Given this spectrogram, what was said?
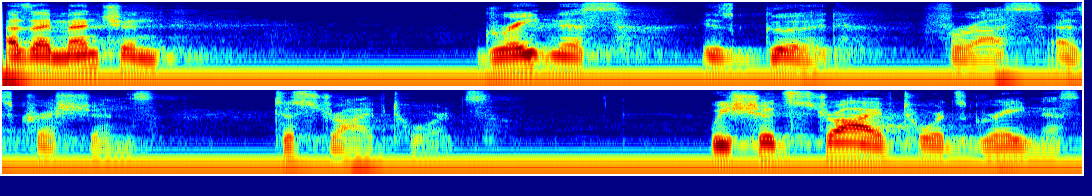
As I mentioned, greatness is good for us as Christians to strive towards. We should strive towards greatness,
